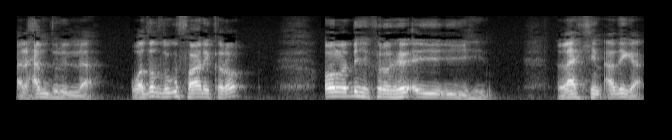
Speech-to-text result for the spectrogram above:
alxamdulilah waa dad lagu faani karo oo la dhihi karo reer ayey i yihiin. Laakiin adiga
